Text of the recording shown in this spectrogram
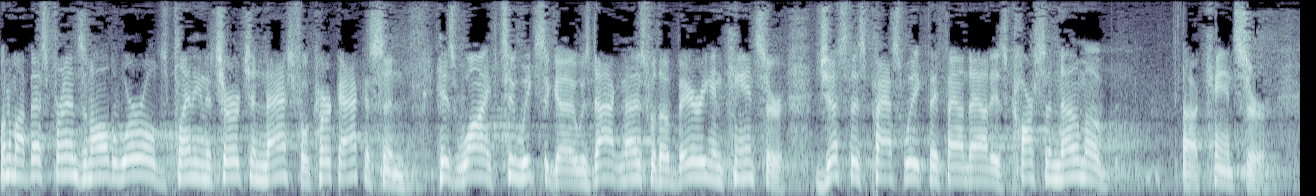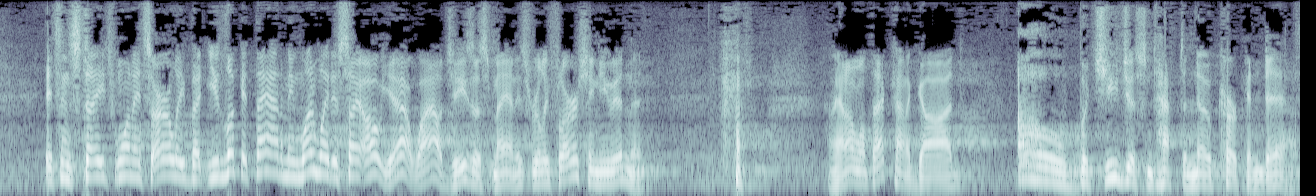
One of my best friends in all the world is planting a church in Nashville, Kirk Ackison. His wife, two weeks ago, was diagnosed with ovarian cancer. Just this past week, they found out is carcinoma uh, cancer. It's in stage one, it's early, but you look at that, I mean, one way to say, oh yeah, wow, Jesus, man, it's really flourishing you, isn't it? I, mean, I don't want that kind of God. Oh, but you just have to know Kirk and Deb.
